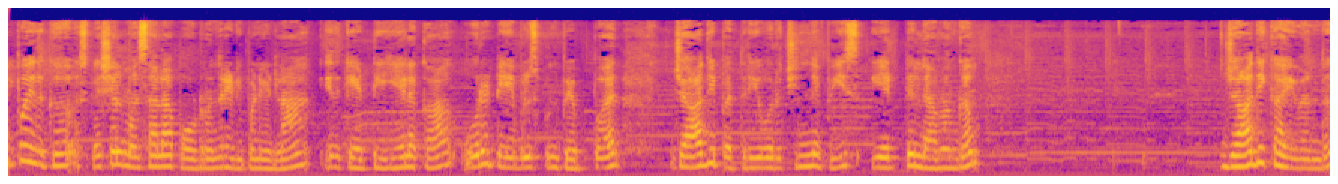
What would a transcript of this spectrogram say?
இப்போ இதுக்கு ஸ்பெஷல் மசாலா பவுடர் வந்து ரெடி பண்ணிடலாம். இதுக்கு எட்டு ஏலக்காய் ஒரு டேபிள் ஸ்பூன் பெப்பர் ஜாதி பத்திரி ஒரு சின்ன பீஸ் எட்டு லவங்கம். ஜாதிக்காய் வந்து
